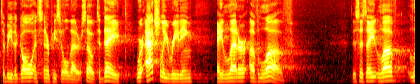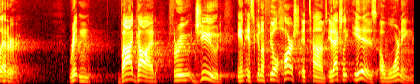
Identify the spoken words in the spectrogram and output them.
to be the goal and centerpiece of the letter. So today, we're actually reading a letter of love. This is a love letter written by God through Jude. And it's going to feel harsh at times. It actually is a warning.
